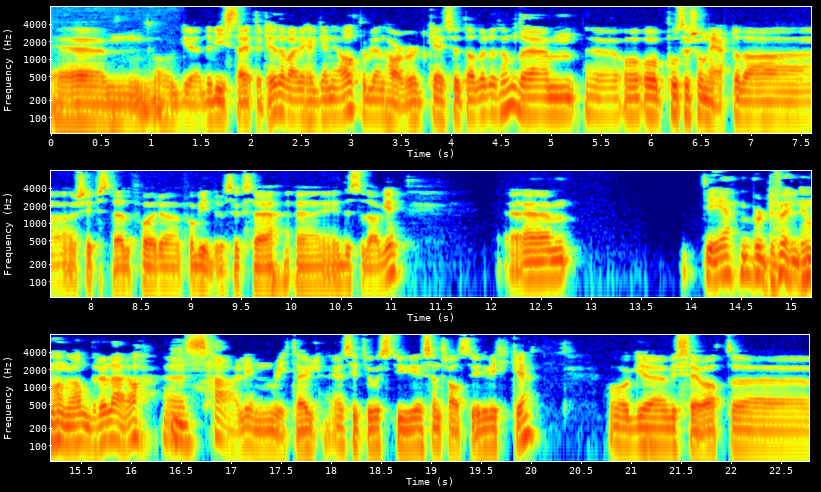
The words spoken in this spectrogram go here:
og det viste seg i ettertid, det var helt genialt. Det ble en Harvard-case ut av det. Liksom. det eh, og, og, posisjonerte da Skipsted for, for videre suksess eh, i disse dager. Det burde veldig mange andre lære av, eh, mm. særlig innen retail. Jeg sitter jo i, styr, sentralstyret i Virke. Og vi ser jo at uh,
